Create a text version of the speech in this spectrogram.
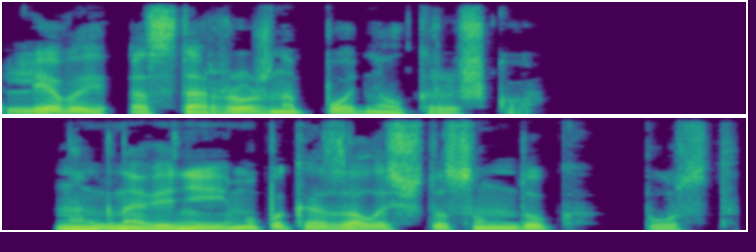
левой осторожно поднял крышку. На мгновение ему показалось, что сундук пуст.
